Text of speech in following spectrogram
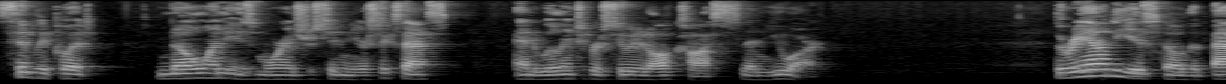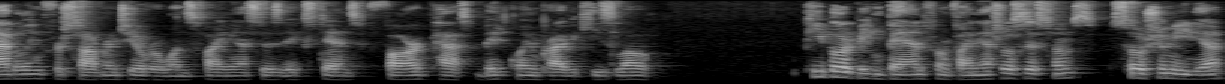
Simply put, no one is more interested in your success and willing to pursue it at all costs than you are. The reality is, though, that battling for sovereignty over one's finances extends far past Bitcoin private keys alone. People are being banned from financial systems, social media,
